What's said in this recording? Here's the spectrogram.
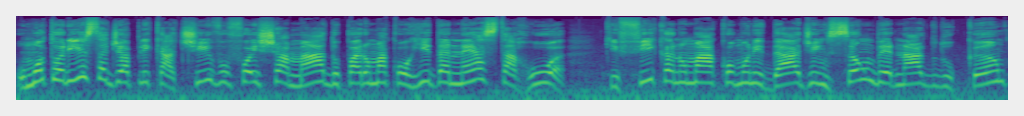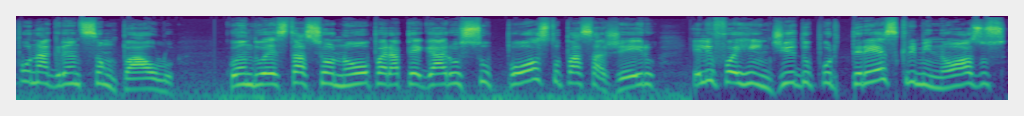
O motorista de aplicativo foi chamado para uma corrida nesta rua, que fica numa comunidade em São Bernardo do Campo, na Grande São Paulo. Quando estacionou para pegar o suposto passageiro, ele foi rendido por três criminosos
